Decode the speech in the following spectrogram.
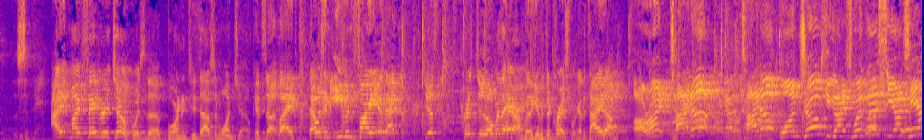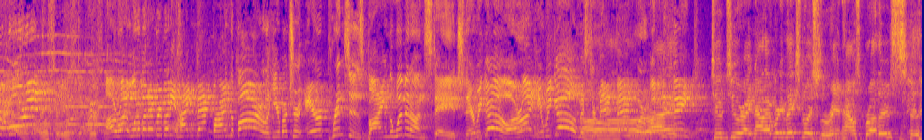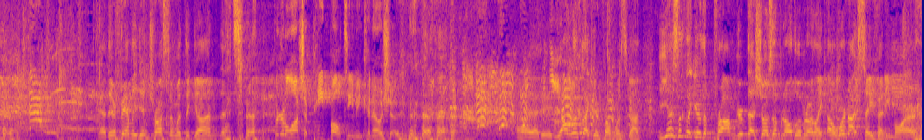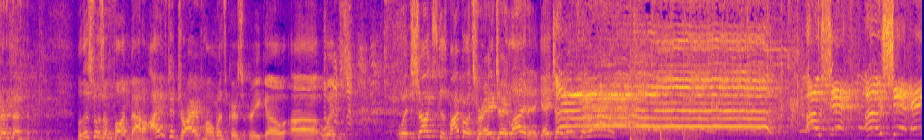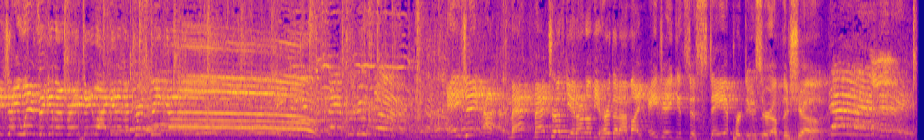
I, my favorite joke was the "Born in 2001" joke. It's not like that was an even fight, and that just Chris just over the hair. I'm gonna give it to Chris. We're gonna tie it up. All right, tied up. Tied up. One joke. You guys with us? You guys here for it? Listen, listen, listen. All right, what about everybody hiding back behind the bar? Like you're a bunch of Arab princes buying the women on stage. There we go. All right, here we go. Mr. Matt Banwart, what do you think? 2 2 right now. Everybody makes noise for the Rittenhouse brothers. yeah, their family didn't trust them with the gun. That's. oh, They're going to launch a paintball team in Kenosha. yeah, dude. Y'all look like you're from Wisconsin. You guys look like you're the prom group that shows up and all the women are like, oh, we're not safe anymore. well, this was a fun battle. I have to drive home with Chris Grieco, uh, which. Which sucks because my vote's for AJ Leidig. AJ wins the round. Know if you heard that on mic. AJ gets to stay a producer of the show.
